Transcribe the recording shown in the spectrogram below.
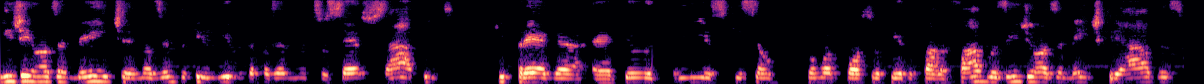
engenhosamente, nós vemos aquele livro que está fazendo muito sucesso, Sapiens, que prega é, teorias que são, como o apóstolo Pedro fala, fábulas engenhosamente criadas.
